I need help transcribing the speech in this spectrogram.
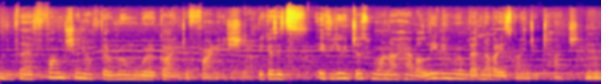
the function of the room we're going to furnish. Yeah. Because it's if you just want to have a living room that nobody's going to touch, mm-hmm.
